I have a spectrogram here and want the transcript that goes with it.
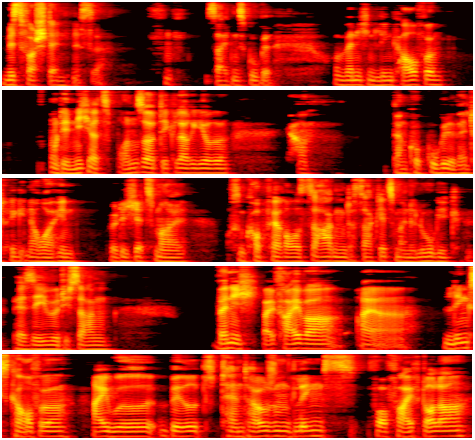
Missverständnisse seitens Google. Und wenn ich einen Link kaufe und den nicht als Sponsor deklariere, ja, dann guckt Google eventuell genauer hin. Würde ich jetzt mal aus dem Kopf heraus sagen, das sagt jetzt meine Logik. Per se würde ich sagen, wenn ich bei Fiverr äh, Links kaufe, I will build 10.000 Links for 5 Dollar,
